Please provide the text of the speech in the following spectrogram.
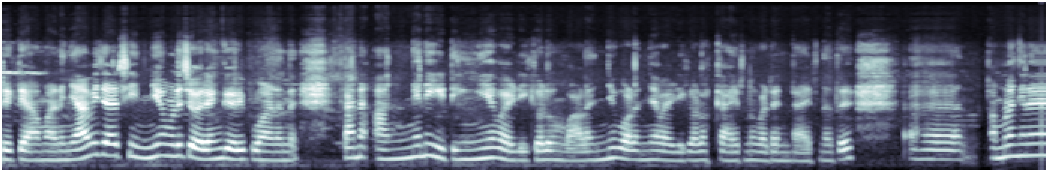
ഒരു ഗ്രാമമാണ്. ഞാൻ വിചാരിച്ചു ഇനിയും നമ്മൾ ചുരം കയറി പോവാണെന്ന്. കാരണം അങ്ങനെ ഇടുങ്ങിയ വഴികളും വളഞ്ഞു പൊളഞ്ഞ വഴികളൊക്കെ ആയിരുന്നു ഇവിടെ ഉണ്ടായിരുന്നത്. നമ്മളിങ്ങനെ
